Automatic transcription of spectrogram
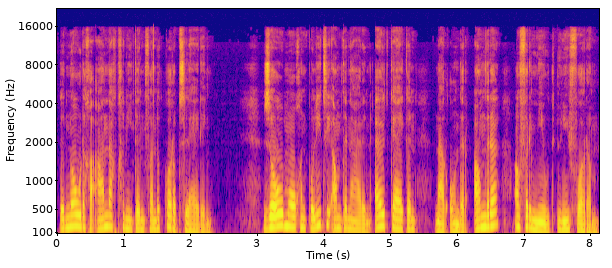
de nodige aandacht genieten van de korpsleiding. Zo mogen politieambtenaren uitkijken naar onder andere een vernieuwd uniform.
